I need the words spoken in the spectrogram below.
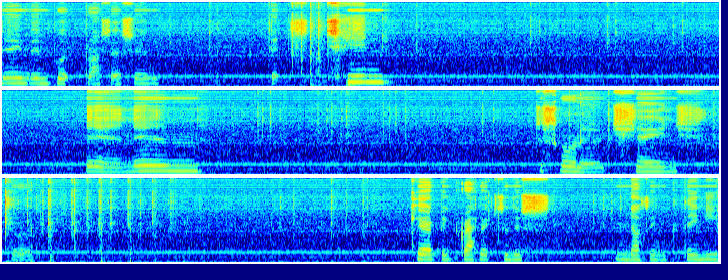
name input processing. That's 10. And then just gonna change the character graphics to this nothing thingy.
